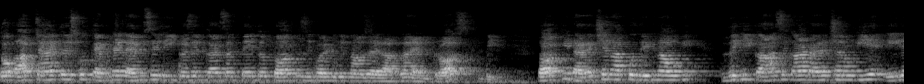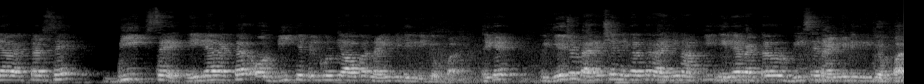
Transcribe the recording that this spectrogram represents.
तो आप चाहें तो इसको कैपिटल एम से रिप्रेजेंट कर सकते हैं तो टॉर्क इज़ इक्वल टू कितना हो जाएगा आपका एम क्रॉस बी टॉर्क की डायरेक्शन आपको देखना होगी। तो देखिए कहाँ से कहाँ डायरेक्शन होगी ये? एरिया वेक्टर से बी से एरिया वेक्टर और बी के बिल्कुल क्या होगा? 90 डिग्री के ऊपर। ठीक है? तो ये जो डायरेक्शन निकल कर आएगी ना आपकी एरिया वेक्टर और बी से 90 डिग्री के ऊपर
